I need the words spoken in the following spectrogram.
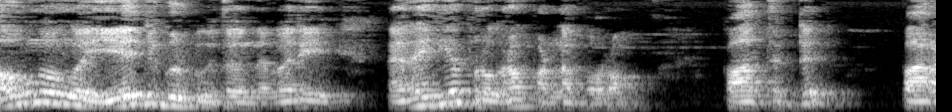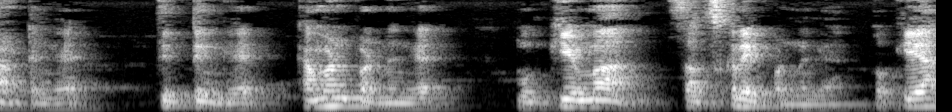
அவங்கவுங்க ஏஜ் குரூப்புக்கு தகுந்த மாதிரி நிறைய ப்ரோக்ராம் பண்ண போறோம். பார்த்துட்டு பாராட்டுங்க திட்டுங்க கமெண்ட் பண்ணுங்க. முக்கியமா சப்ஸ்கிரைப் பண்ணுங்க. ஓகேயா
